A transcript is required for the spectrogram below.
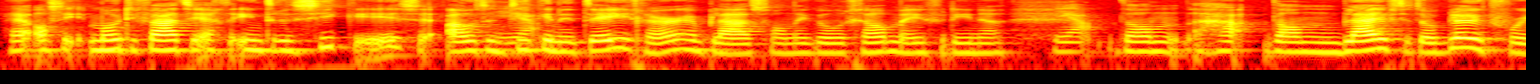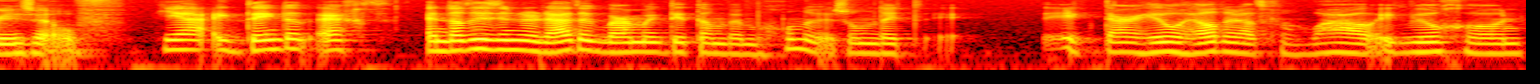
hè, als die motivatie echt intrinsiek is, authentiek Ja. en integer, in plaats van ik wil er geld mee verdienen, Ja. dan, dan blijft het ook leuk voor jezelf. Ja, ik denk dat echt. En dat is inderdaad ook waarom ik dit dan ben begonnen. Is omdat ik daar heel helder had van... wauw, ik wil gewoon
